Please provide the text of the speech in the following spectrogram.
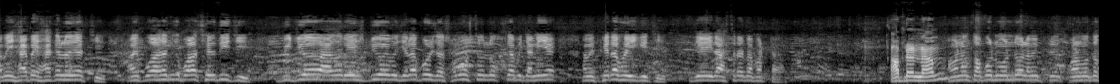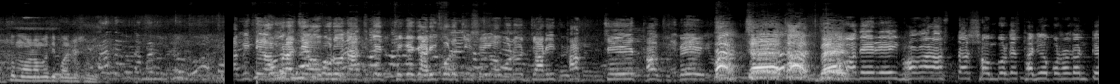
আমি হ্যাপে হ্যাকেল হয়ে যাচ্ছি। আমি প্রশাসনকে বলা ছেড়ে দিয়েছি। বিডিও এবং এসডিও এবং জেলা পরিষদ সমস্ত লোককে আমি জানিয়ে আমি ফেরা হয়ে গেছি যে এই রাস্তার ব্যাপারটা। আপনার নাম? আমার নাম তপন মণ্ডল আমি কর্মদক্ষ মনামতি পঞ্চায়েত সমিতি। দাবিতে আমরা যে অবরোধ আজকে থেকে জারি করেছি সেই অবরোধ জারি থাকছে থাকবে। আমাদের এই ভাঙা রাস্তার সম্পর্কে স্থানীয় প্রশাসনকে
